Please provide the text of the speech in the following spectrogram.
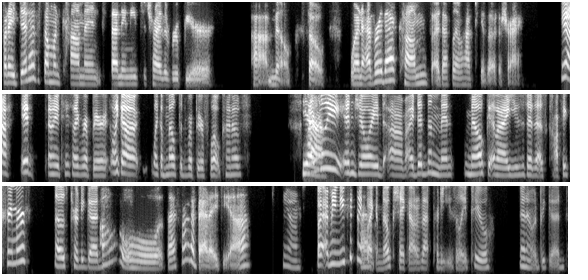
But I did have someone comment that I need to try the root beer uh, milk. So whenever that comes, I definitely will have to give that a try. Yeah, it. I mean, it tastes like root beer, like a like a melted root beer float, kind of. Yeah, I really enjoyed. Um, I did the mint milk and I used it as coffee creamer. That was pretty good. Oh, that's not a bad idea. Yeah, but I mean, you could make uh, like a milkshake out of that pretty easily too, and it would be good.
